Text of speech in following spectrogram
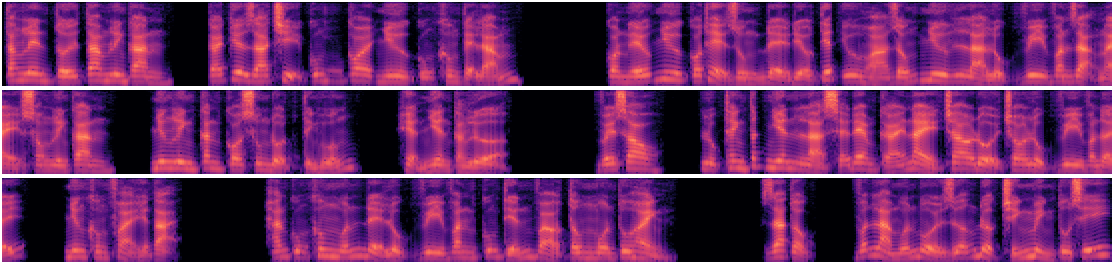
tăng lên tới tam linh căn, cái kia giá trị cũng coi như cũng không tệ lắm. Còn nếu như có thể dùng để điều tiết ưu hóa giống như là lục vi văn dạng này song linh căn, nhưng linh căn có xung đột tình huống, hiển nhiên càng lừa. Về sau, lục thanh tất nhiên là sẽ đem cái này trao đổi cho lục vi văn đấy, nhưng không phải hiện tại. Hắn cũng không muốn để lục vi văn cũng tiến vào tông môn tu hành. Gia tộc, vẫn là muốn bồi dưỡng được chính mình tu sĩ.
